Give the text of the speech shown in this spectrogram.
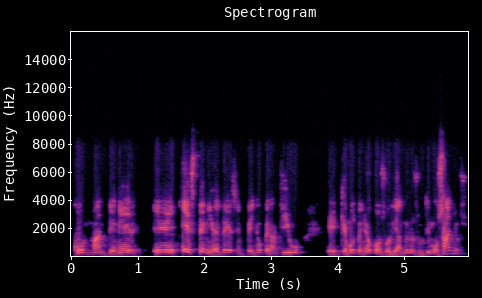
con mantener eh, este nivel de desempeño operativo eh, que hemos venido consolidando en los últimos años,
